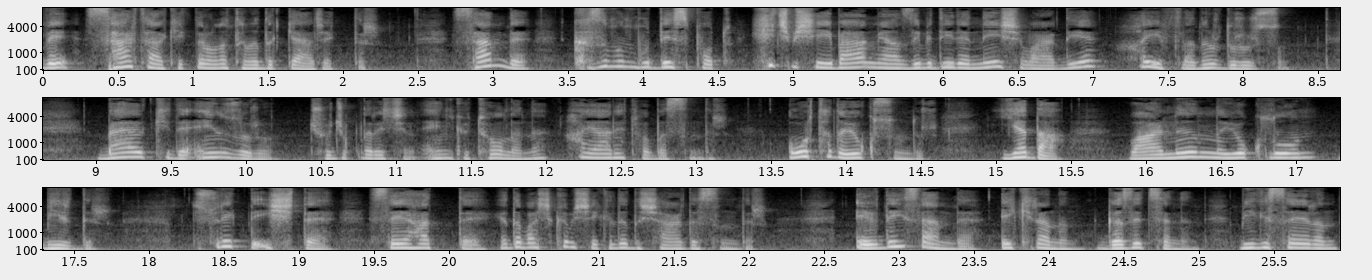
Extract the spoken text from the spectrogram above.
ve sert erkekler ona tanıdık gelecektir. Sen de kızımın bu despot hiçbir şeyi beğenmeyen zibidiyle ne işi var diye hayıflanır durursun. Belki de en zoru çocuklar için en kötü olanı hayalet babasındır. Ortada yoksundur ya da varlığınla yokluğun birdir. Sürekli işte, seyahatte ya da başka bir şekilde dışarıdasındır. Evdeysen de ekranın, gazetenin, bilgisayarın,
